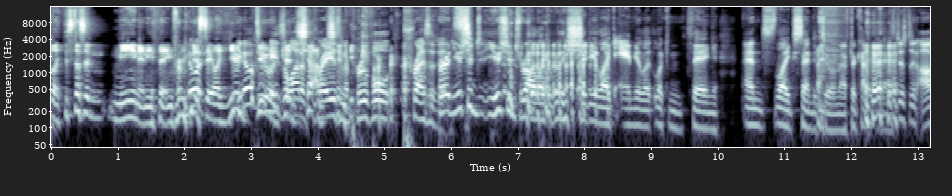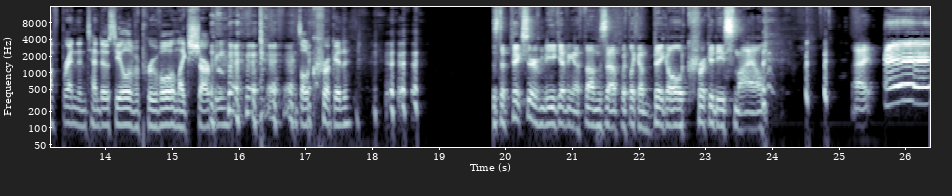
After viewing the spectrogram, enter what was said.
Like this doesn't mean anything for me know to what- say. Like you, You know do who needs a good lot of job, praise and approval? Carter. President. Bird, you should you should draw like a really shitty like amulet looking thing and like send it to him after cutting it It's just an off-brand Nintendo seal of approval and like Sharpie. it's all crooked. Just a picture of me giving a thumbs up with like a big old crookedy smile. Like, eh.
